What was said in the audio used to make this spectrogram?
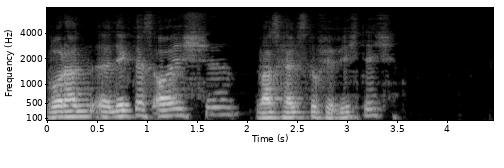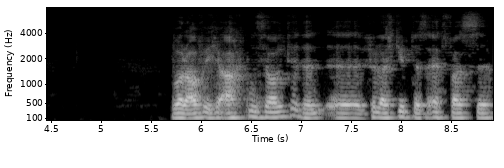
woran äh, liegt es euch? Was hältst du für wichtig? Worauf ich achten sollte? Denn äh, vielleicht gibt es etwas, äh,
